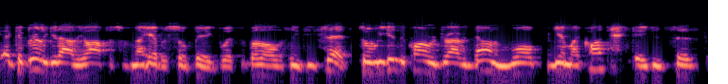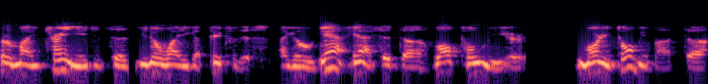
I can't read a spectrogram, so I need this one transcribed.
I could barely get out of the office with my head was so big with, with all the things he said. So we get in the car, we're driving down, and Walt, again, my contact agent says, or my training agent says, you know why you got picked for this? I go, yeah, yeah. I said, uh, Walt told me, or Marty told me about, uh,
